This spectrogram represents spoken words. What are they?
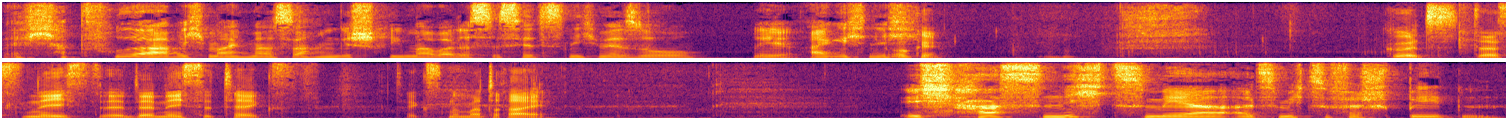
ich habe früher habe ich manchmal Sachen geschrieben, aber das ist jetzt nicht mehr so. Nee, eigentlich nicht. Okay. Mhm. Gut, das nächste, der nächste Text. Text Nummer drei. Ich hasse nichts mehr, als mich zu verspäten.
